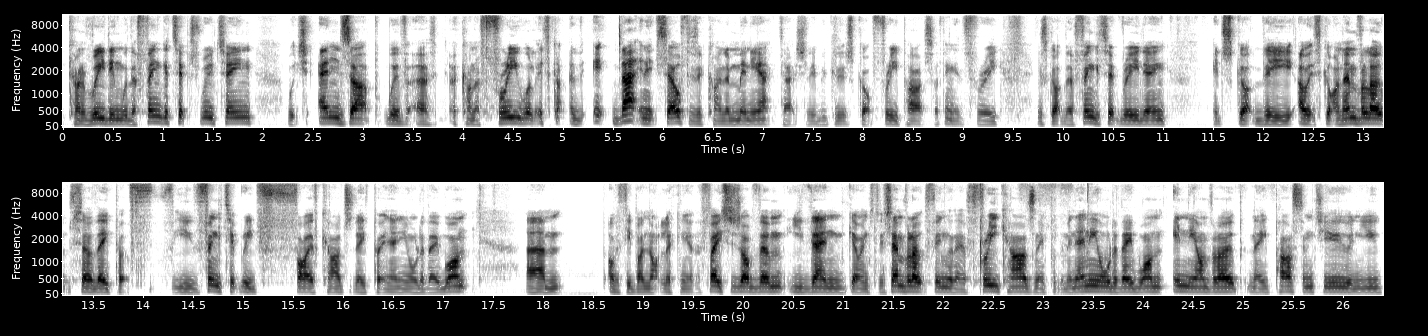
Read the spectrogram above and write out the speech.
kind of reading with a fingertips routine, which ends up with a, a kind of free will. It's got, it, that in itself is a kind of mini act actually because it's got three parts. I think it's three. It's got the fingertip reading. It's got the oh, it's got an envelope, so they put you fingertip read five cards that they put in any order they want. Um, obviously, by not looking at the faces of them, you then go into this envelope thing where they have three cards and they put them in any order they want in the envelope, and they pass them to you, and you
